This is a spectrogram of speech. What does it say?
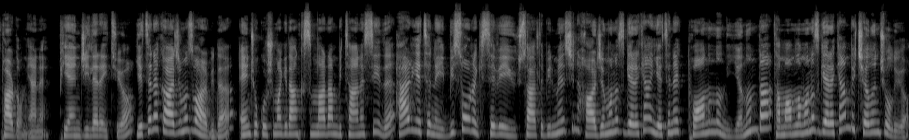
Pardon yani PNG'lere itiyor. Yetenek ağacımız var bir de. En çok hoşuma giden kısımlardan bir tanesiydi. Her yeteneği bir sonraki seviyeye yükseltebilmeniz için harcamanız gereken yetenek puanının yanında tamamlamanız gereken bir challenge oluyor.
